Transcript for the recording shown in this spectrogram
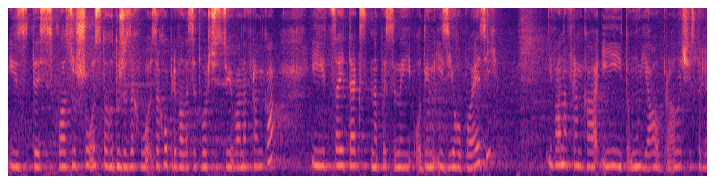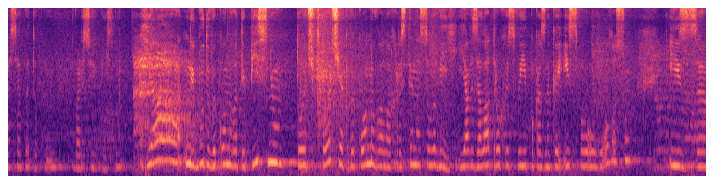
із десь класу шостого дуже захоплювалася творчістю Івана Франка, і цей текст написаний один із його поезій Івана Франка, і тому я обрала чисто для себе таку версію пісні. Я не буду виконувати пісню точ в точ, як виконувала Христина Соловій. Я взяла трохи свої показники із свого голосу, із е,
